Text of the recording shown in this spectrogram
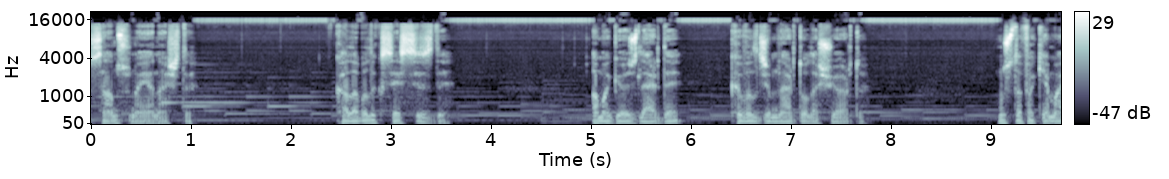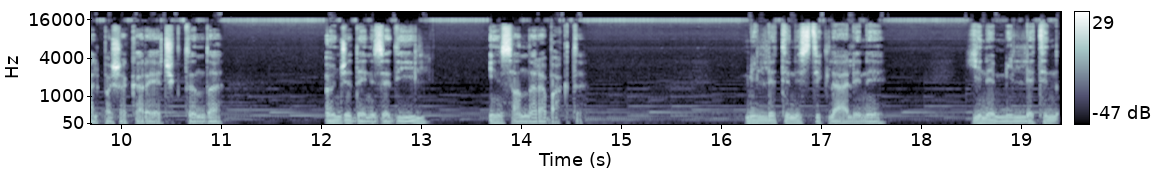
Samsun'a yanaştı. Kalabalık sessizdi. Ama gözlerde kıvılcımlar dolaşıyordu. Mustafa Kemal Paşa karaya çıktığında önce denize değil, insanlara baktı. Milletin istiklalini yine milletin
